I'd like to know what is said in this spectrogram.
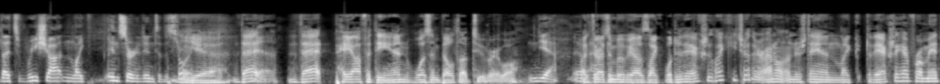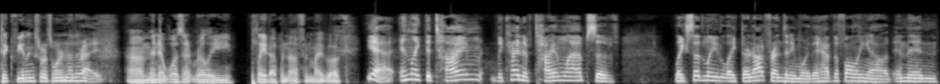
that's reshot and like inserted into the story. Yeah, that Yeah. that payoff at the end wasn't built up to very well. Yeah. Like throughout the movie, I was like, "Well, do they actually like each other? I don't understand. Like, do they actually have romantic feelings towards one another?" Right. Um, and it wasn't really played up enough in my book. Yeah, and like the time, the kind of time lapse of like suddenly like they're not friends anymore. They have the falling out, and then,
